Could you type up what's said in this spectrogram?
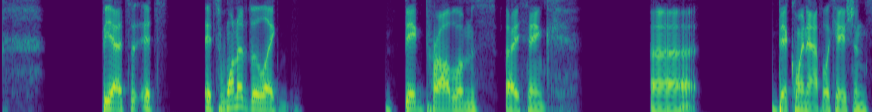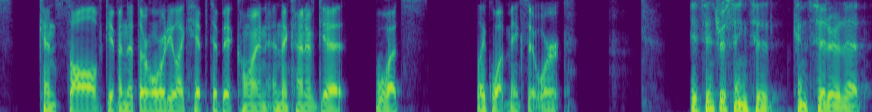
but yeah it's it's it's one of the like big problems i think uh bitcoin applications can solve given that they're already like hip to bitcoin and they kind of get what's like what makes it work. It's interesting to consider that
